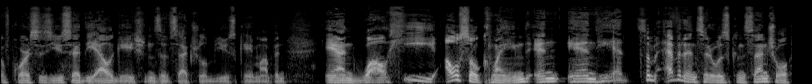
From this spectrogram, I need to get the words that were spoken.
of course as you said the allegations of sexual abuse came up and and while he also claimed and and he had some evidence that it was consensual,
